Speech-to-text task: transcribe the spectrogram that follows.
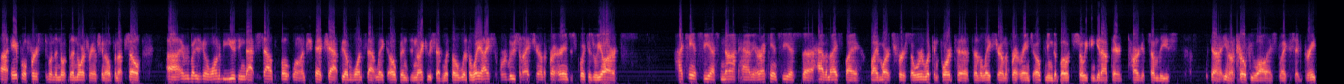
uh, April 1st is when the nor- the north ramp's going to open up. So uh, everybody's going to want to be using that south boat launch at Chatfield once that lake opens. And like we said, with the with the way ice we're losing ice here on the front range as quick as we are, I can't see us not having, or I can't see us uh, having ice by by March 1st. So we're looking forward to to the lakes here on the front range opening to boats, so we can get out there and target some of these, uh, you know, trophy walleyes. Like I said, great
